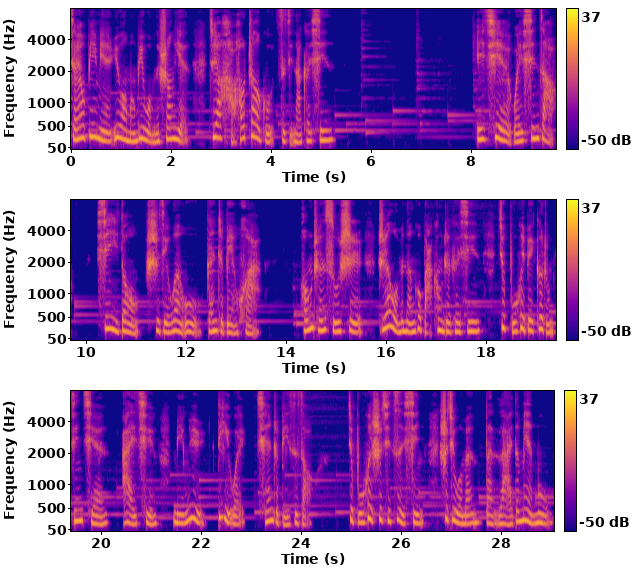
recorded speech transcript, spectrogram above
想要避免欲望蒙蔽我们的双眼，就要好好照顾自己那颗心。一切为心造，心一动，世界万物跟着变化。红尘俗世，只要我们能够把控这颗心，就不会被各种金钱、爱情、名誉、地位牵着鼻子走，就不会失去自信，失去我们本来的面目。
